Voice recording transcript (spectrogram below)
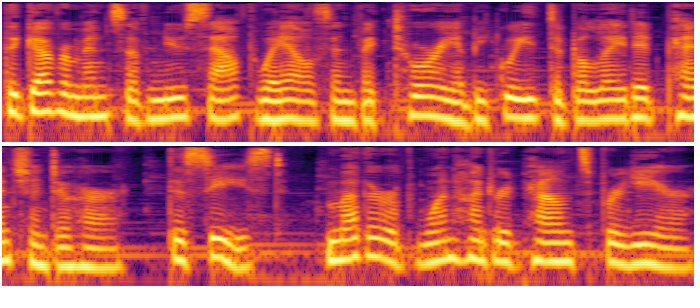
the governments of New South Wales and Victoria bequeathed a belated pension to her, deceased, mother of £100 per year,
